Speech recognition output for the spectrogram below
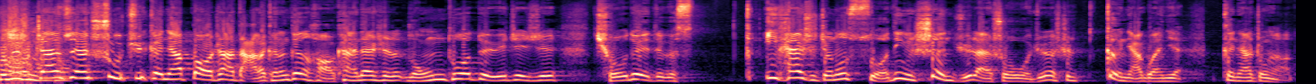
老詹虽然数据更加爆炸，打的可能更好看，但是隆多对于这支球队这个。一开始就能锁定胜局来说，我觉得是更加关键、更加重要的。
